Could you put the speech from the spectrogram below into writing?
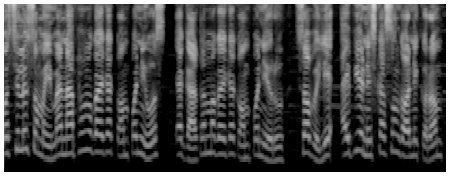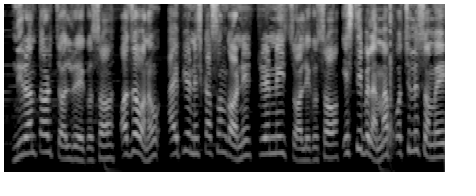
पछिल्लो समयमा नाफामा गएका कम्पनी होस् या घाटामा गएका कम्पनीहरू सबैले आइपिओ निष्कासन गर्ने क्रम निरन्तर चलिरहेको छ। अझ भनौँ आइपिओ निष्कासन गर्ने ट्रेन्ड नै चलेको छ। यस्तै बेलामा पछिल्लो समय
